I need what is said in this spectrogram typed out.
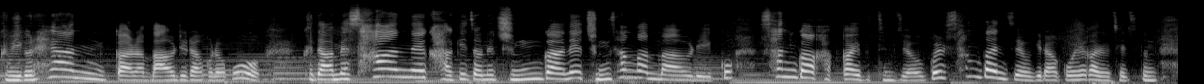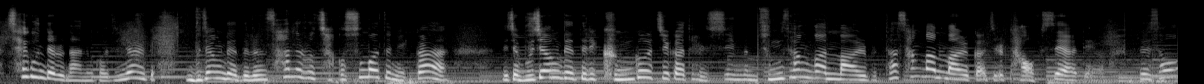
그럼 이걸 해안가 마을이라 그러고 그 다음에 산에 가기 전에 중간에 중산간 마을이 있고 산과 가까이 붙은 지역을 상간 지역이라고 해가지고 제주도는 세 군데로 나누거든요. 무장대들은 산으로 자꾸 숨어드니까 이제 무장대들이 근거지가 될 수 있는 중산간 마을부터 상간 마을까지를 다 없애야 돼요. 그래서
